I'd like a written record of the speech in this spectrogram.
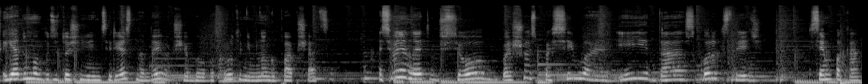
Я думаю, будет очень интересно, да и вообще было бы круто немного пообщаться. А сегодня на этом все. Большое спасибо и до скорых встреч. Всем пока!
